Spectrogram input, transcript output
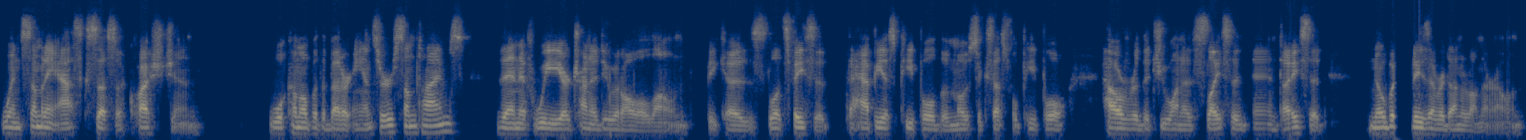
when somebody asks us a question, we'll come up with a better answer sometimes than if we are trying to do it all alone. Because let's face it, the happiest people, the most successful people, however that you want to slice it and dice it, nobody's ever done it on their own.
